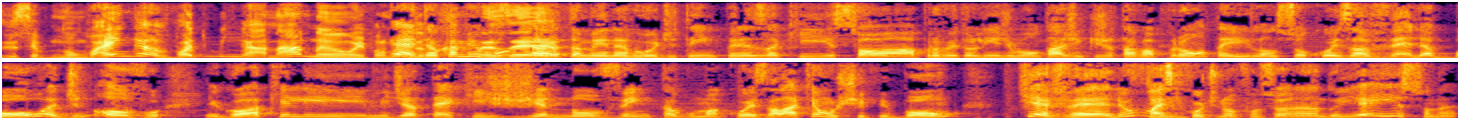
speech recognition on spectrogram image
Você não vai enganar, pode me enganar, não, hein? Pelo é, tem o caminho Mas contrário é... também, né, Rude? Tem empresa que só aproveitou a linha de montagem que já estava pronta e lançou coisa velha boa de novo. Igual aquele MediaTek G90, alguma coisa lá, que é um chip bom, que é velho, Sim. mas que continua funcionando, e é isso, né?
